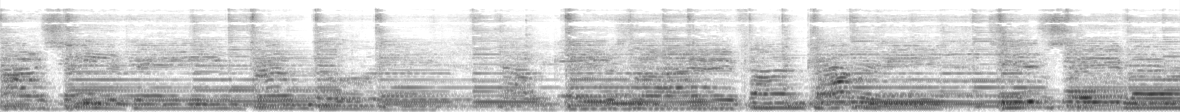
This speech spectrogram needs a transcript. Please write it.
how Savior came from glory, how he gave his life on Calvary to save a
